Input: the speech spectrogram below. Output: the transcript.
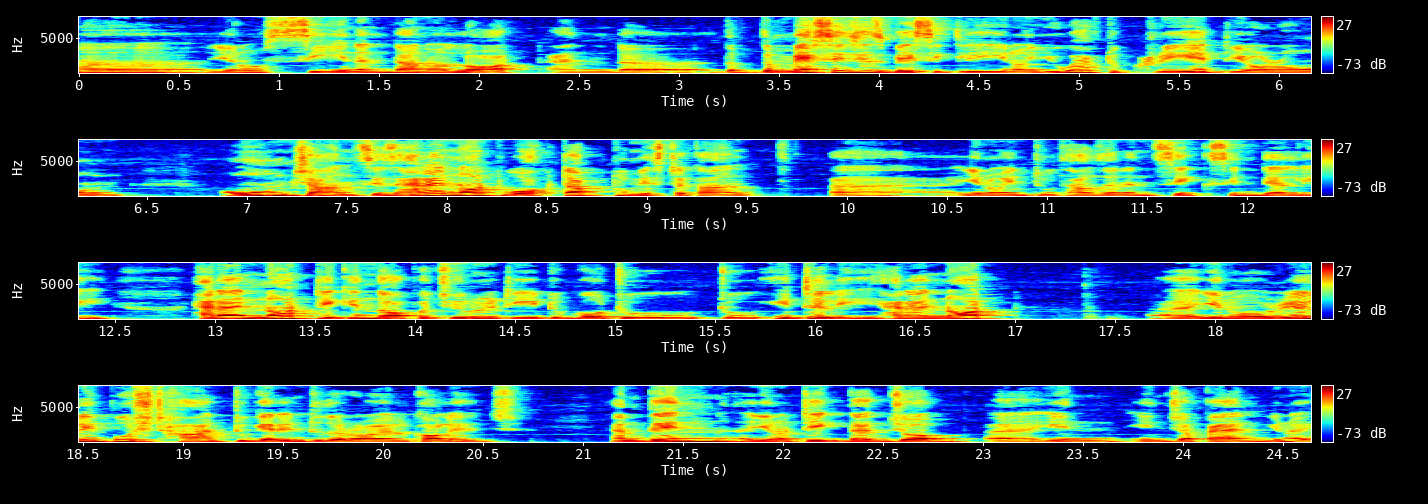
uh, you know seen and done a lot. And uh, the, the message is basically you know you have to create your own own chances. Had i not walked up to mr kant uh, you know in 2006 in delhi had i not taken the opportunity to go to to italy had i not uh, you know really pushed hard to get into the royal college and then you know take that job uh, in in japan you know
